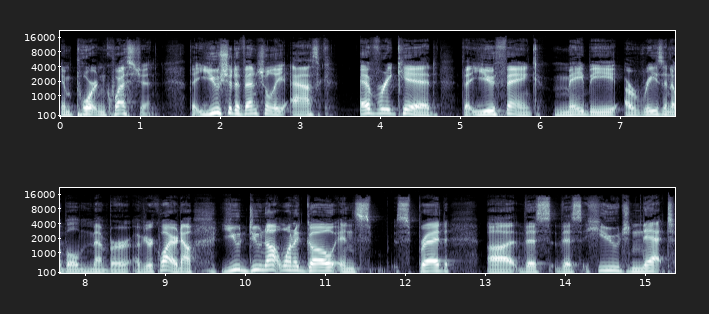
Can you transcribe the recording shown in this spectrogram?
important question that you should eventually ask every kid that you think may be a reasonable member of your choir. Now, you do not want to go and s- spread uh, this this huge net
